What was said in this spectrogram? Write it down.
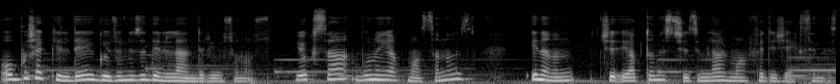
O bu şekilde gözünüzü dinlendiriyorsunuz. Yoksa bunu yapmazsanız inanın yaptığınız çizimler mahvedeceksiniz.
